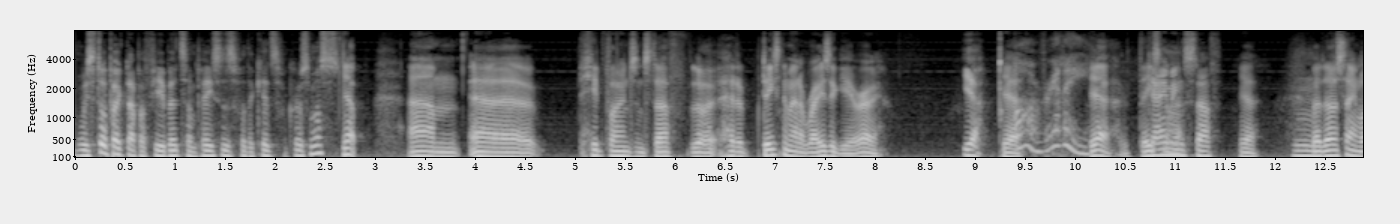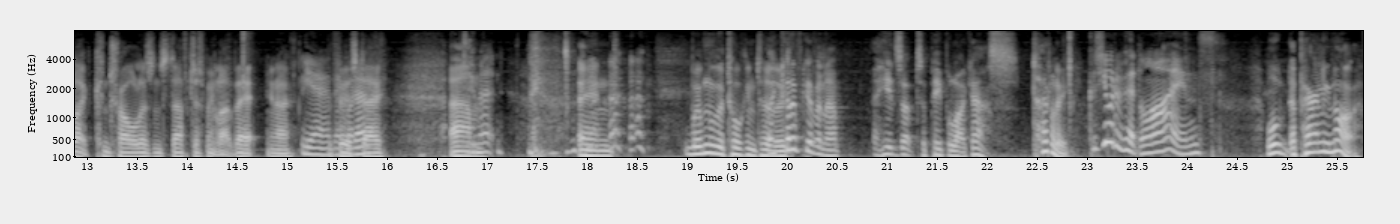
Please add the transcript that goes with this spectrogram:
we still picked up a few bits and pieces for the kids for Christmas. Yep. Um, uh, headphones and stuff uh, had a decent amount of Razer gear, eh? Yeah, Yeah. Oh, really? Yeah. Decent gaming amount. stuff. Yeah. Mm. But they were saying like controllers and stuff just went like that, you know, Yeah, the they first would've. day. Um, Damn it. And when we were talking to they the, could have given up a heads up to people like us. totally. Because you would have had lines. Well, apparently not.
